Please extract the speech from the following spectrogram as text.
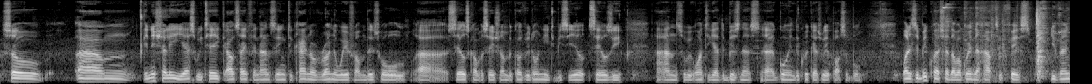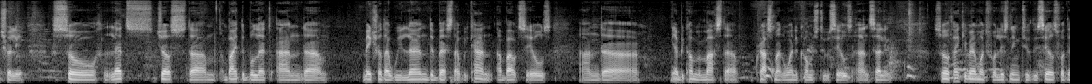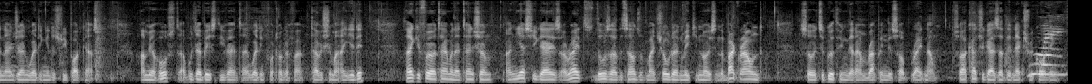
So, um, initially, yes, we take outside financing to kind of run away from this whole uh, sales conversation because we don't need to be salesy, and so we want to get the business uh, going the quickest way possible. But it's a big question that we're going to have to face eventually. So let's just um, bite the bullet and um, make sure that we learn the best that we can about sales and uh, yeah, become a master craftsman when it comes to sales and selling. So, thank you very much for listening to the Sales for the Nigerian Wedding Industry podcast. I'm your host, Abuja based event and wedding photographer, Tavishima Ayede. Thank you for your time and attention. And yes, you guys are right, those are the sounds of my children making noise in the background. So, it's a good thing that I'm wrapping this up right now. So, I'll catch you guys at the next recording.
